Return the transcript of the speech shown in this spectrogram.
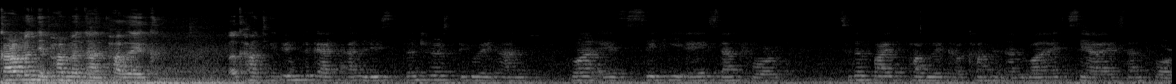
government department and public accounting. You need to get at least bachelor's degree, and one is CPA stand for Certified Public Accountant, and one is CIA stand for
